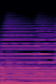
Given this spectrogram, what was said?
you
